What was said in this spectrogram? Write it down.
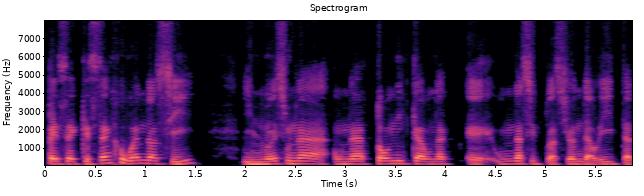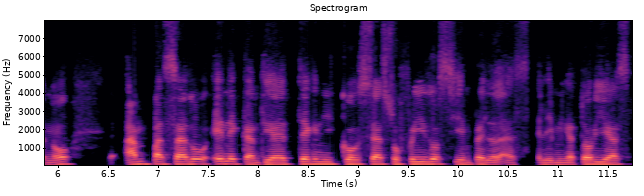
pese a que están jugando así, y no es una, una tónica, una, eh, una situación de ahorita, ¿no? Han pasado N cantidad de técnicos, se ha sufrido siempre las eliminatorias,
